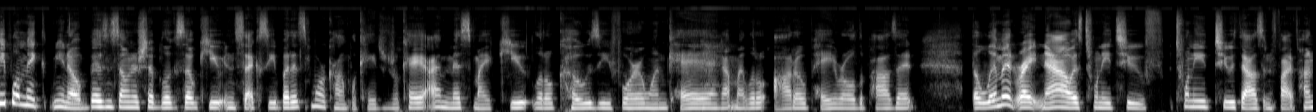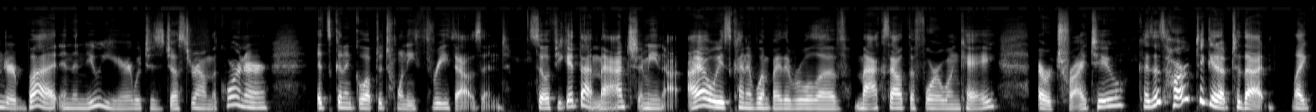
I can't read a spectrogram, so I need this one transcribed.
people make you know business ownership look so cute and sexy but it's more complicated okay? I miss my cute little cozy 401k i got my little auto payroll deposit. The limit right now is 22 22500 but in the new year which is just around the corner it's going to go up to 23000 so if you get that match, I mean, I always kind of went by the rule of max out the 401k or try to because it's hard to get up to that like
